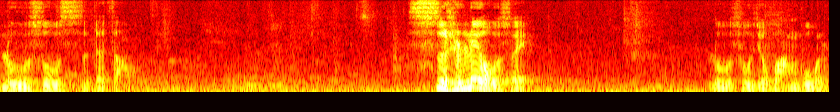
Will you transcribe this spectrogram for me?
鲁肃死得早，四十六岁，鲁肃就亡故了。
